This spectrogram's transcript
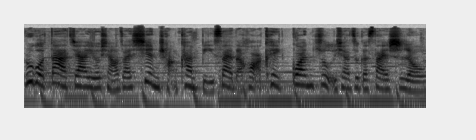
如果大家有想要在现场看比赛的话，可以关注一下这个赛事哦。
